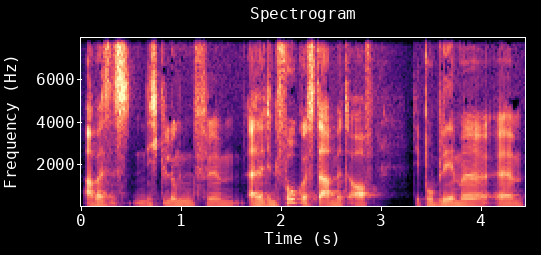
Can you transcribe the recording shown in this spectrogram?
aber es ist nicht gelungen, Film, also den Fokus damit auf die Probleme ähm,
